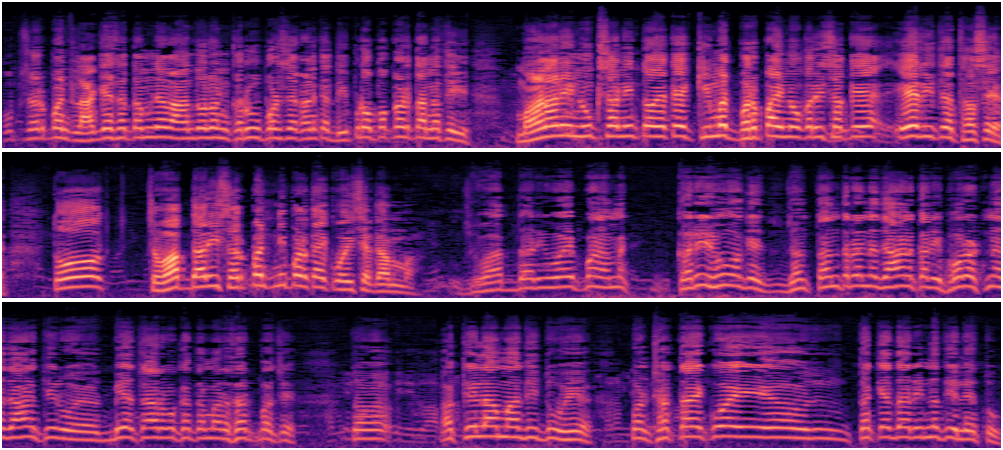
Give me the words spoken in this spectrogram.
ઉપસરપંચ લાગે છે તમને આંદોલન કરવું પડશે કારણ કે દીપડો પકડતા નથી. માણાની નુકસાની તો એ કઈ કિંમત ભરપાઈ ન કરી શકે એ રીતે થશે. તો જવાબદારી સરપંચની પણ કંઈક હોય છે ગામમાં? જવાબદારી હોય પણ અમે કરી શું કે? તંત્રને જાણ કરી, ફોરેસ્ટને જાણ કર્યું બે, ચાર વખત અમારા સરપંચે. તો અકેલામાં દીધું છે. પણ છતાંય કોઈ તકેદારી નથી લેતું.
